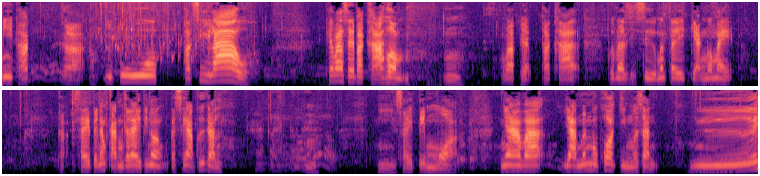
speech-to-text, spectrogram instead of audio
มีผักอะอีตูผักซีลาวแค่ว่าใส่ผักขาพร้อมอืมเพราะว่าแพะผักขาเพื่อนว่าสิซื้อมันใส่แกงหน่อไม้ก็ใส่ไปน้ำกันก็ได้พี่น้องก็แซ่บคือกันห้าบาท นี่ใส่เต็มหม้อยาว่ายานมันบ่พอกินว่าสั่นเอ้ย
